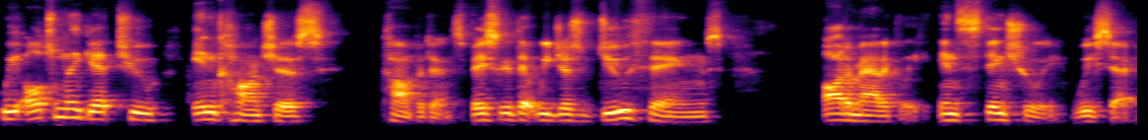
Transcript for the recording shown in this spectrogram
we ultimately get to unconscious competence. Basically, that we just do things automatically, instinctually, we say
